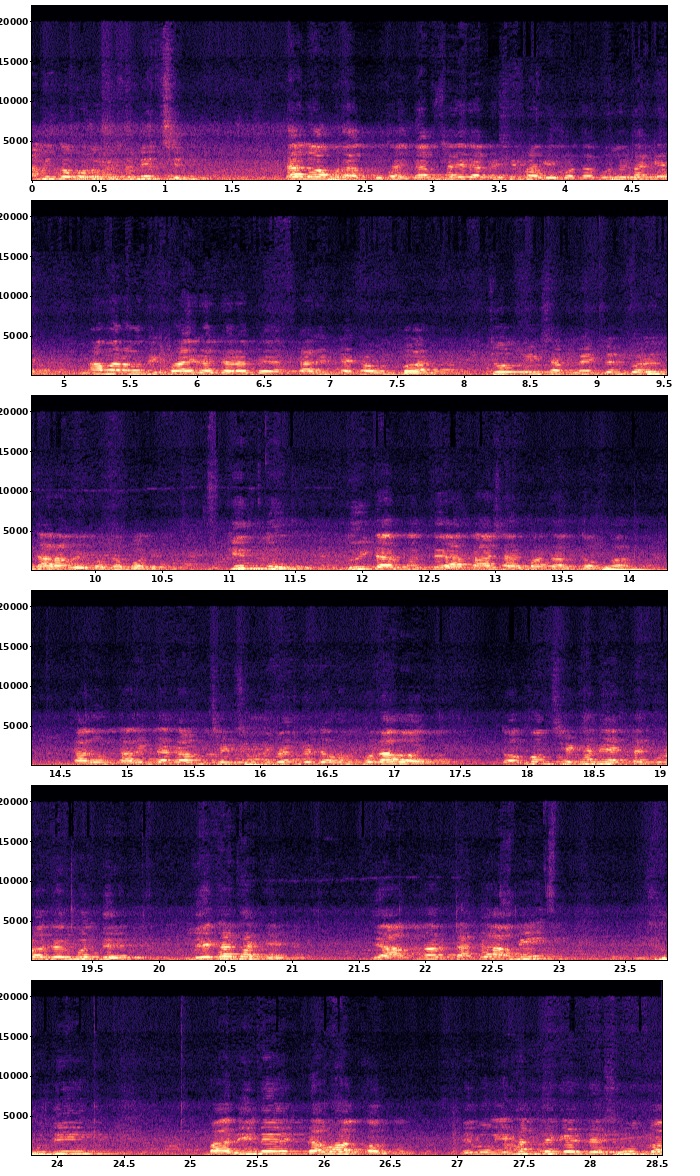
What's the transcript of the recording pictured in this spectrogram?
আমি তো কোনো কিছু নিচ্ছি না। তাহলে অপরাধ কোথায়? ব্যবসায়ীরা বেশিরভাগই কথা বলে থাকে। আমার অনেক ভাইরা যারা কারেন্ট অ্যাকাউন্ট বা চলতি হিসাব মেনটেন করেন, তারাও এই কথা বলে। কিন্তু দুইটার মধ্যে আকাশ আর পাতাল তফাৎ। কারণ কারেন্ট অ্যাকাউন্ট সেই সিটি ব্যাংকে যখন খোলা হয়, তখন সেখানে একটা ক্লজের মধ্যে লেখা থাকে যে আপনার টাকা আমি সুদি বা ঋণে ব্যবহার করব। এবং এখান থেকে যে সুদ বা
